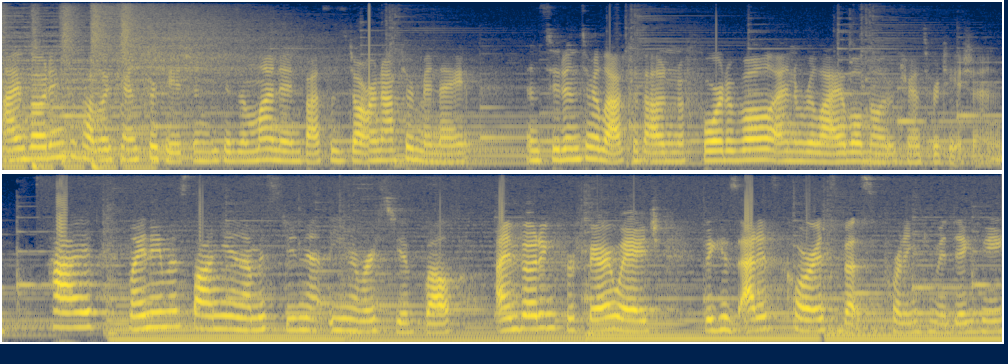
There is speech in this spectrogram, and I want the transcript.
I'm voting for public transportation because in London, buses don't run after midnight and students are left without an affordable and reliable mode of transportation. Hi, my name is Sonia and I'm a student at the University of Guelph. I'm voting for fair wage because at its core it's about supporting human dignity.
